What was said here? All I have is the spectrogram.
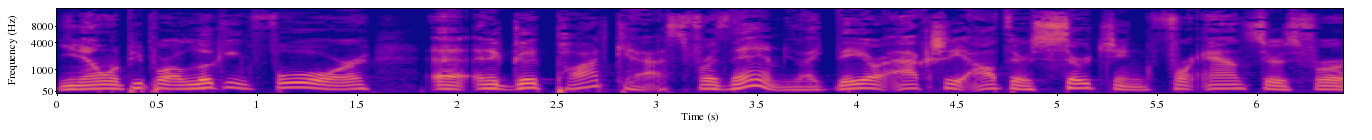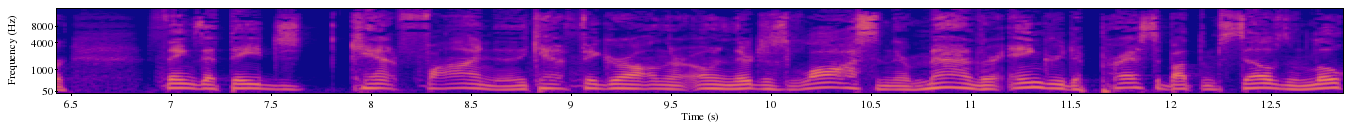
You know, when people are looking for a, a good podcast for them, like they are actually out there searching for answers for things that they just can't find and they can't figure out on their own and they're just lost and they're mad, they're angry, depressed about themselves and low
